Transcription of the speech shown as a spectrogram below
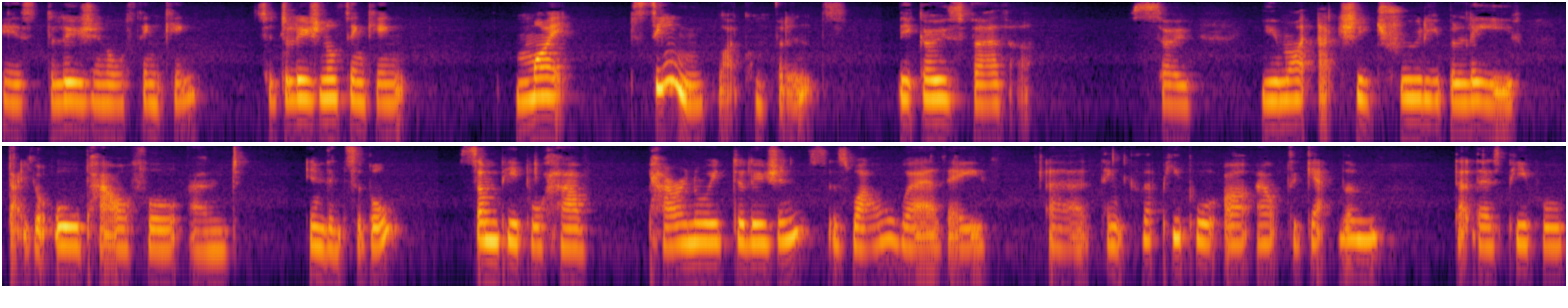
is delusional thinking. So, delusional thinking might seem like confidence, it goes further. So, you might actually truly believe that you're all powerful and invincible. Some people have paranoid delusions as well, where they uh, think that people are out to get them, that there's people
